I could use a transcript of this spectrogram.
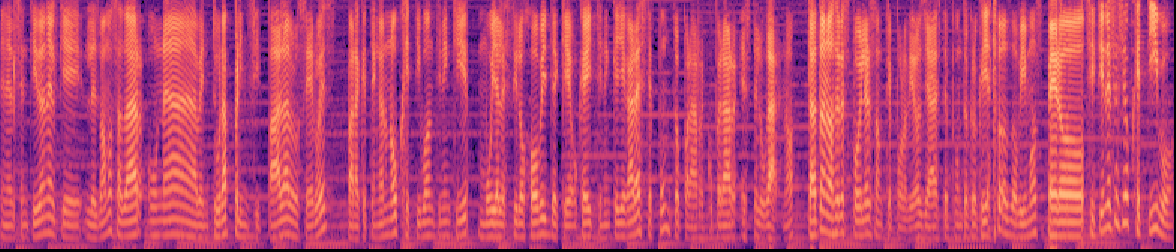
en el sentido en el que les vamos a dar una aventura principal a los héroes para que tengan un objetivo donde tienen que ir, muy al estilo Hobbit, de que, ok, tienen que llegar a este punto para recuperar este lugar, ¿no? Trato de no hacer spoilers, aunque por Dios, ya a este punto creo que ya todos lo vimos, pero si tienes ese objetivo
